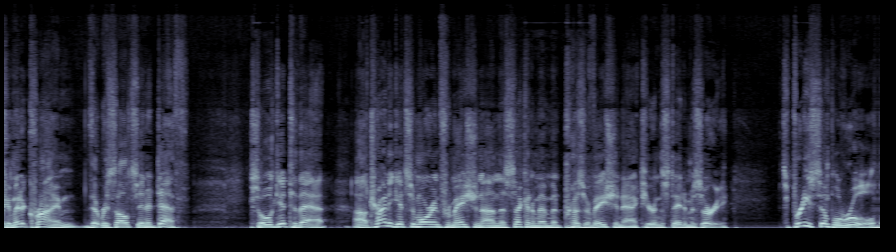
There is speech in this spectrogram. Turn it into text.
commit a crime that results in a death. So we'll get to that. I'll try to get some more information on the Second Amendment Preservation Act here in the state of Missouri. It's a pretty simple rule,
